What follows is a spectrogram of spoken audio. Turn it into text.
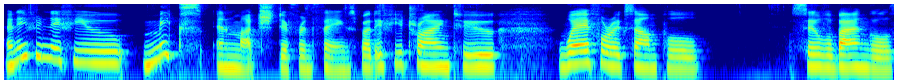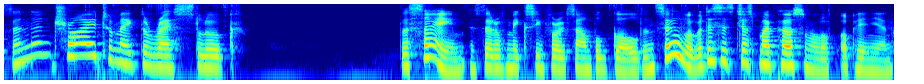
And even if you mix and match different things, but if you're trying to wear, for example, silver bangles and then try to make the rest look the same instead of mixing, for example, gold and silver. But this is just my personal opinion.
